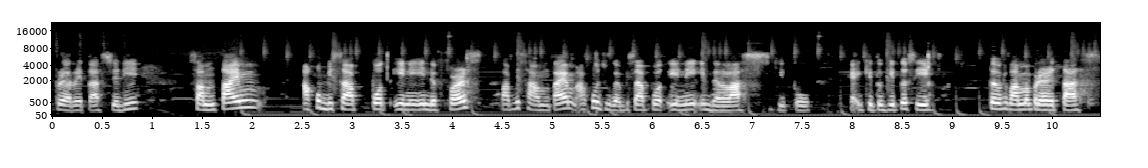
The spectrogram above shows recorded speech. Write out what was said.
prioritas. Jadi sometimes aku bisa put ini in the first tapi sometimes aku juga bisa put ini in the last gitu. Kayak gitu-gitu sih. Itu pertama prioritas.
